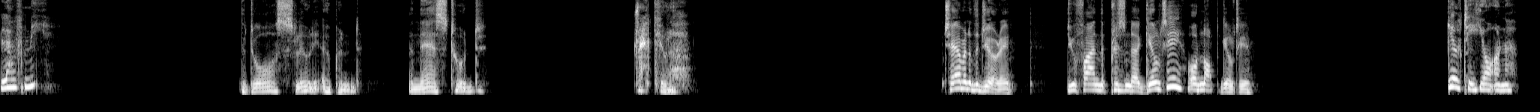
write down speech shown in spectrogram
love me? The door slowly opened, and there stood. Dracula. Chairman of the jury, do you find the prisoner guilty or not guilty? Guilty, Your Honour.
